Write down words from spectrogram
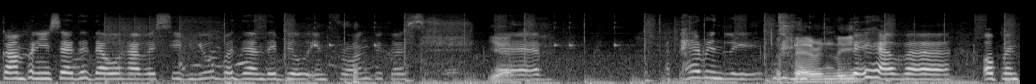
company said that they will have a sea view but then they build in front because Yeah. uh, apparently Apparently, they have a open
